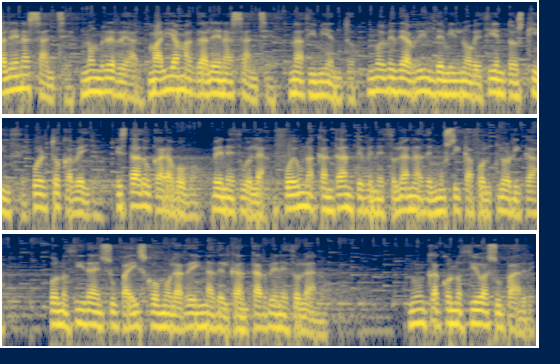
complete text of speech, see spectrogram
Magdalena Sánchez, nombre real, María Magdalena Sánchez, nacimiento, 9 de abril de 1915, Puerto Cabello, Estado Carabobo, Venezuela, fue una cantante venezolana de música folclórica, conocida en su país como la reina del cantar venezolano. Nunca conoció a su padre.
